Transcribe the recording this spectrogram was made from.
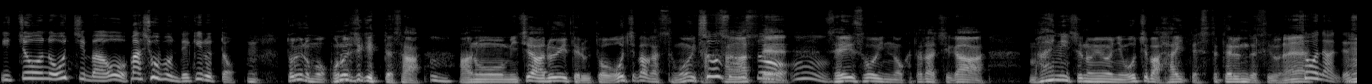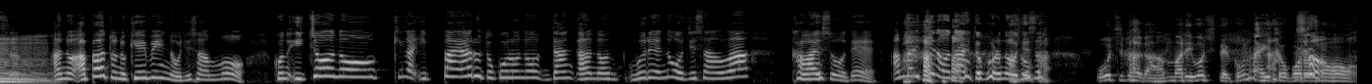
イチョウの落ち葉を、まあ、処分できると。うん。というのもこの時期ってさ、うん。あの道歩いてると落ち葉がすごいたくさんあって清掃員の方たちが毎日のように落ち葉吐いて捨ててるんですよね。そうなんです、うん。あのアパートの警備員のおじさんもこのイチョウの木がいっぱいあるところのだんあの群れのおじさんはかわいそうであんまり木のないところのおじさん落ち葉があんまり落ちてこないところの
